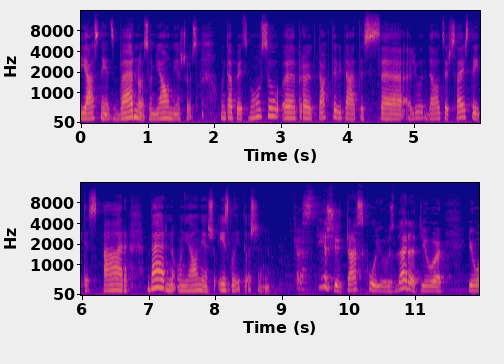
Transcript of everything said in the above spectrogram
jāsniedz bērnos un jauniešos. Un tāpēc mūsu projekta aktivitātes ļoti daudz ir saistītas ar bērnu un jauniešu izglītošanu. Kas tieši ir tas, ko jūs darat, jo, jo,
